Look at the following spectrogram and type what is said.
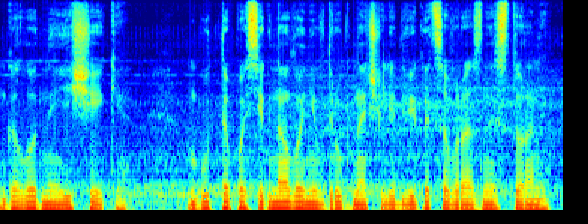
голодные ищейки. Будто по сигналу они вдруг начали двигаться в разные стороны –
